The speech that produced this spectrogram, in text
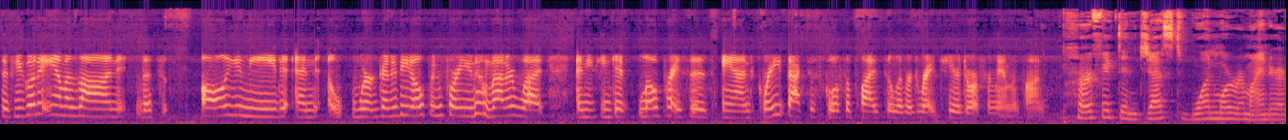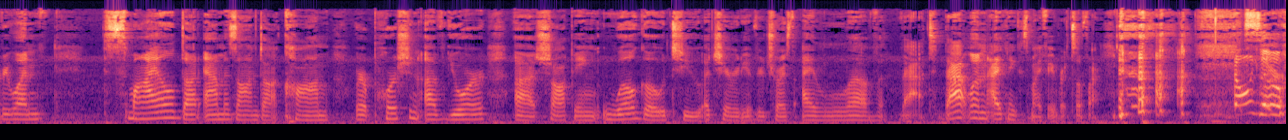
so if you go to Amazon, that's all you need, and we're going to be open for you no matter what. And you can get low prices and great back to school supplies delivered right to your door from Amazon. Perfect. And just one more reminder, everyone smile.amazon.com, where a portion of your uh, shopping will go to a charity of your choice. I love that. That one I think is my favorite so far. so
